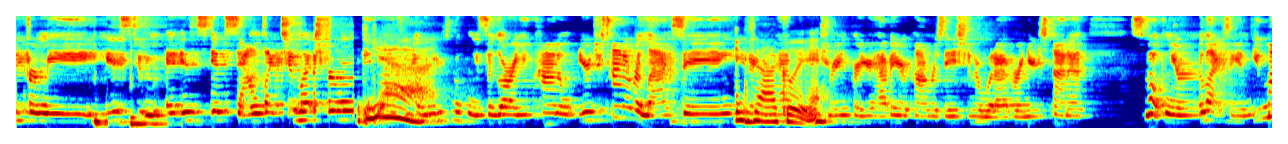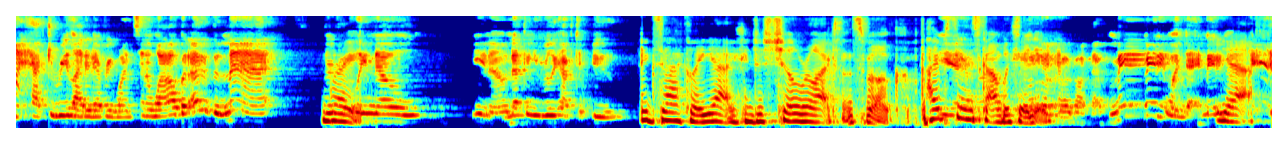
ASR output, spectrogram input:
and for me, it's too. It's it sounds like too much for me. Yeah. You know, when you're smoking a cigar, you kind of you're just kind of relaxing. Exactly. You drink or you're having your conversation or whatever, and you're just kind of smoking, you're relaxing, and you might have to relight it every once in a while. But other than that, there's right. really no, you know, nothing you really have to do. Exactly. Yeah, you can just chill, relax, and smoke. Pipe yeah. seems complicated. I don't know about that. Maybe, maybe one day. Maybe. Yeah.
